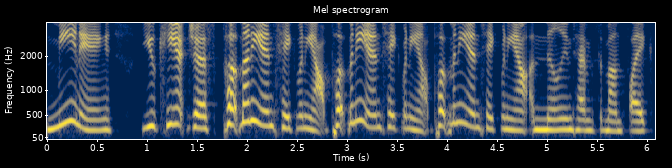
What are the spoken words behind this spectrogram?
meaning you can't just put money in, take money out, put money in, take money out, put money in, take money out a million times a month, like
